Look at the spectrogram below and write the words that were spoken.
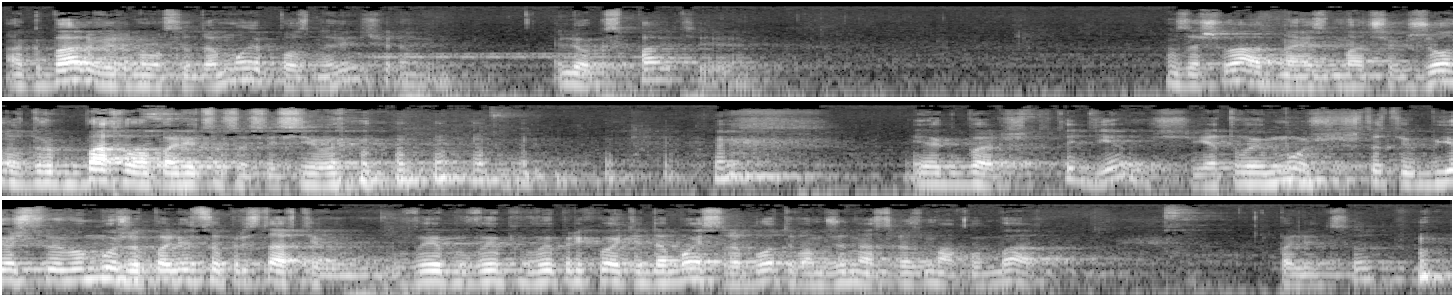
Акбар вернулся домой поздно вечером, лег спать, и зашла одна из младших жен, и вдруг бахнула по лицу со всей силы. И Акбар, что ты делаешь? Я твой муж, что ты бьешь своего мужа по лицу? Представьте, вы, вы, вы приходите домой с работы, вам жена с размаху бах по лицу.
